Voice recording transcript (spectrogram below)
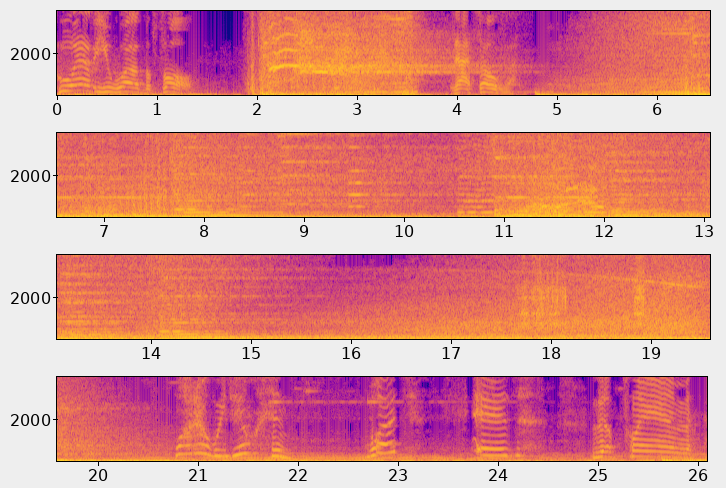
Whoever you were before, that's over. What are we doing? What is the plan?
